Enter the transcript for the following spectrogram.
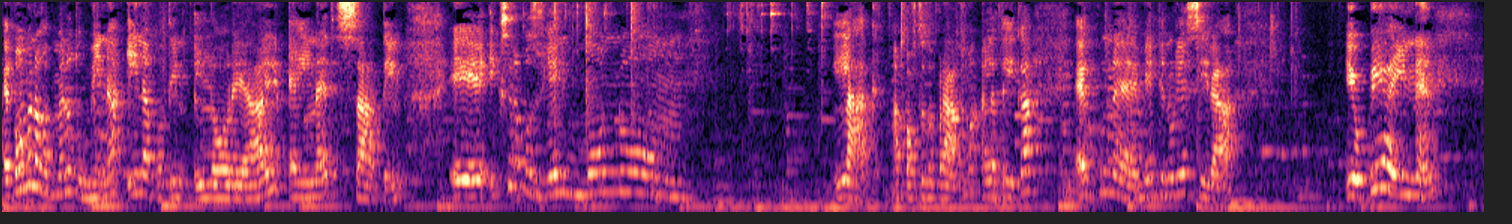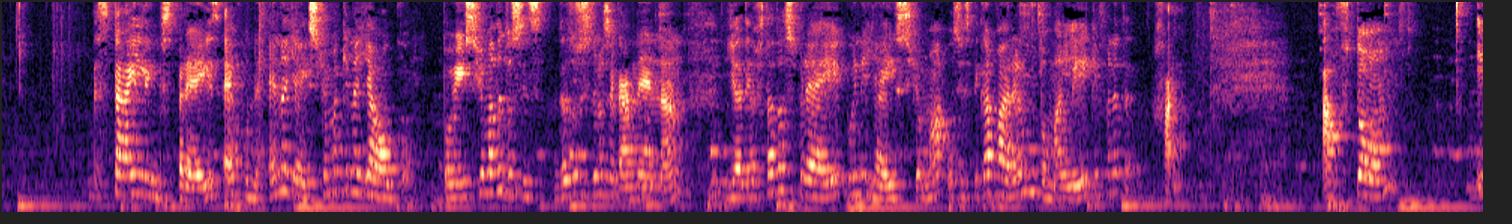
Επόμενο αγαπημένο του μήνα είναι από την L'Oreal Elnet Satin. Ε, ήξερα πως βγαίνει μόνο λακ από αυτό το πράγμα, αλλά τελικά έχουν μια καινούρια σειρά η οποία είναι styling sprays, έχουν ένα για ίσιωμα και ένα για όγκο. Το ίσιωμα δεν το, δεν το συστήνω σε κανέναν, γιατί αυτά τα σπρέι που είναι για ίσιωμα ουσιαστικά βαραίνουν το μαλλί και φαίνεται χάλι. Αυτό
